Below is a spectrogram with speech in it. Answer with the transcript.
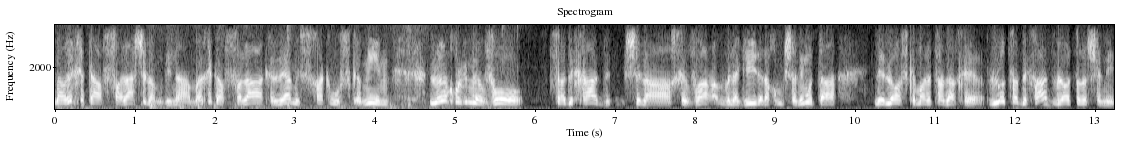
מערכת ההפעלה של המדינה, מערכת ההפעלה, כללי המשחק המוסכמים, לא יכולים לבוא צד אחד של החברה ולהגיד אנחנו משנים אותה ללא הסכמת הצד האחר. לא צד אחד ולא הצד השני.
